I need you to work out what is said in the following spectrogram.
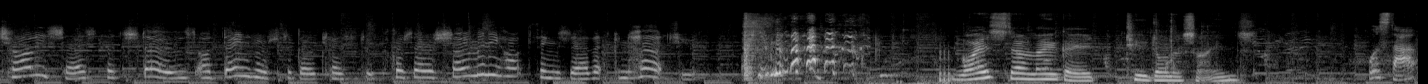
Charlie says that stoves are dangerous to go close to because there are so many hot things there that can hurt you. Why is their logo two dollar signs? What's that?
